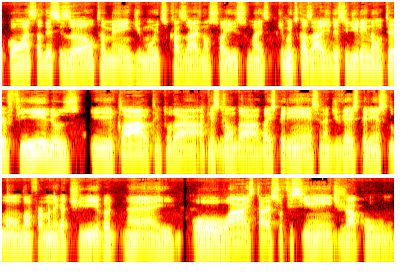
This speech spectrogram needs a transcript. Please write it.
com essa decisão também de muitos casais, não só isso, mas de muitos casais de decidirem não ter filhos. E, claro, tem toda a questão da, da experiência, né? De ver a experiência de uma, de uma forma negativa, né? E, ou, ah, estar suficiente já com,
